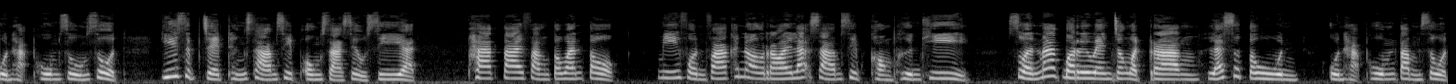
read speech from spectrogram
อุณหภูมิสูงสุด 27-30 องศาเซลเซียส ภาคใต้ฝั่งตะวันตก มีฝนฟ้าขนองร้อยละ 30 ของพื้นที่ ส่วนมากบริเวณจังหวัดตรังและสตูล อุณหภูมิต่ำสุด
